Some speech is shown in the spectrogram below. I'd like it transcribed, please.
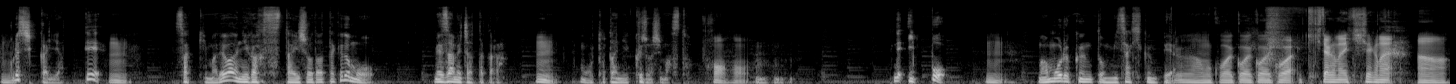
うん。これしっかりやって、うん。さっきまでは逃がす対象だったけどもう目覚めちゃったからうん。もう途端に駆除しますと。はあはあで一方うん。守くんと美咲くんペア、うわもう怖い怖い怖い怖い。聞きたくない聞きたくない。あ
